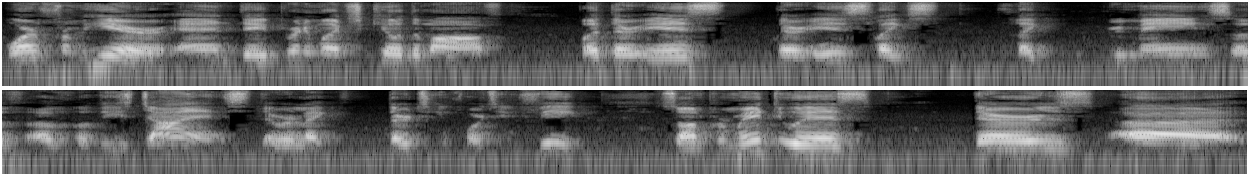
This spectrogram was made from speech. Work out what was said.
weren't from here, and they pretty much killed them off. But there is there is like like remains of, of, of these giants. that were like 13, 14 feet. So on Prometheus, there's uh,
